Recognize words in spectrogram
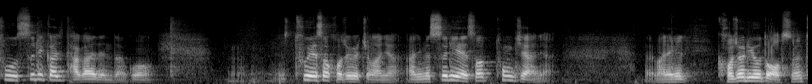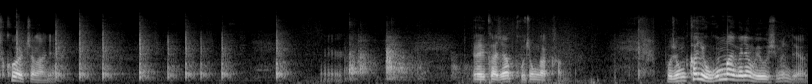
3까지 다 가야 된다고. 2에서 거저 결정하냐 아니면 3에서 통제하냐. 만약에 거절 이유도 없으면 특허 결정하냐. 여기까지가 보존각합니다. 보존각 이것만 그냥 외우시면 돼요.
